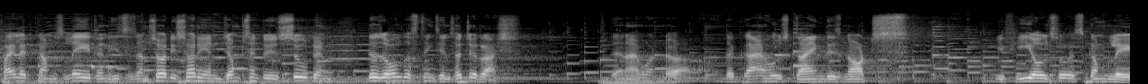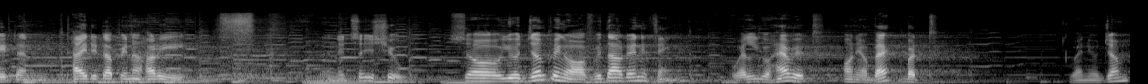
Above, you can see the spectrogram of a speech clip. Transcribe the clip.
pilot comes late and he says, I'm sorry, sorry, and jumps into his suit and does all those things in such a rush. Then I wonder, the guy who's tying these knots, if he also has come late and tied it up in a hurry, then it's an issue. So you're jumping off without anything, well, you have it on your back, but when you jump,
